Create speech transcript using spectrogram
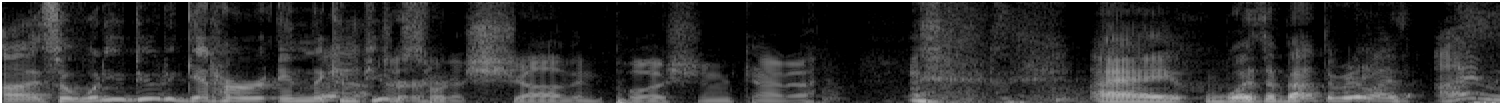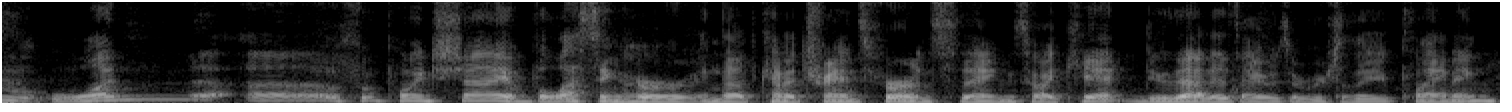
uh so what do you do to get her in the computer Just sort of shove and push and kind of. I was about to realize I'm one uh, FU point shy of blessing her in that kind of transference thing, so I can't do that as I was originally planning.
